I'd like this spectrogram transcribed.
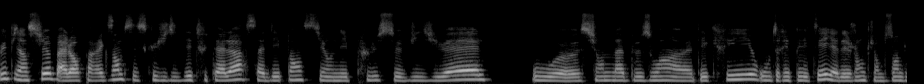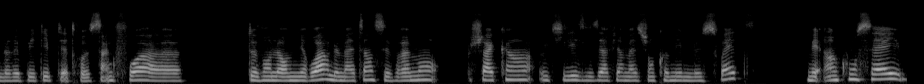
Oui, bien sûr. Bah, alors, par exemple, c'est ce que je disais tout à l'heure, ça dépend si on est plus visuel ou euh, si on a besoin euh, d'écrire ou de répéter. Il y a des gens qui ont besoin de le répéter peut-être cinq fois devant leur miroir. Le matin, c'est vraiment chacun utilise les affirmations comme il le souhaite. Mais un conseil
